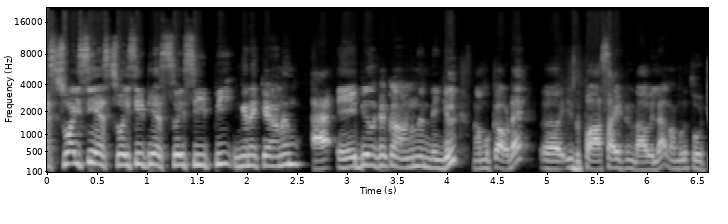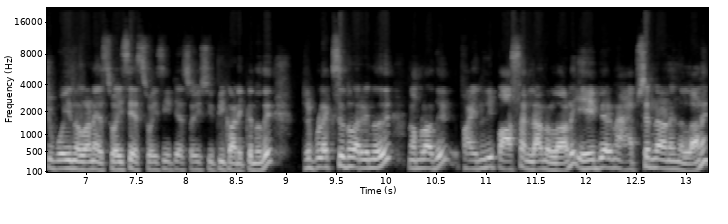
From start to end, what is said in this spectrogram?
S Y C S Y C T S Y C P ഇങ്ങനെയൊക്കെയാണ് എ ബി എന്നൊക്കെ കാണുന്നുണ്ടെങ്കിൽ നമുക്ക് അവിടെ ഇത് പാസ്സായിട്ടുണ്ടാവില്ല നമ്മൾ തോറ്റുപോയി എന്നുള്ളതാണ് S Y C S Y C T S Y C P കാണിക്കുന്നത്. ട്രിപ്പിൾ എക്സ് എന്ന് പറയുന്നത് നമ്മളത് ഫൈനലി പാസ് അല്ല എന്നുള്ളതാണ്. എ ബി ആണ് ആബ്സെന്റ് ആണ് എന്നുള്ളതാണ്.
